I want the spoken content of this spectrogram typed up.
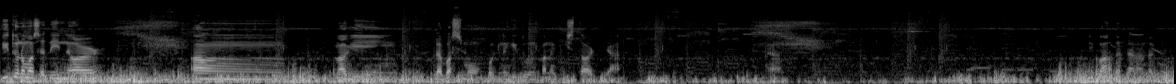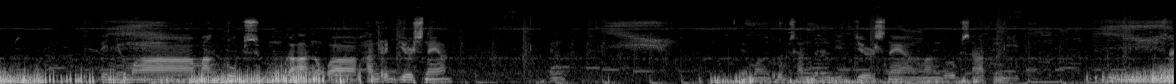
dito naman sa DNR ang maging labas mo pag nag doon ka nag-start yan. Yan. Diba? Ang ganda ng lagoon. Din yung mga mangroves kung gaano ka 100 years na. Yan. 100 years na yan. Mangroves natin dito. Sa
